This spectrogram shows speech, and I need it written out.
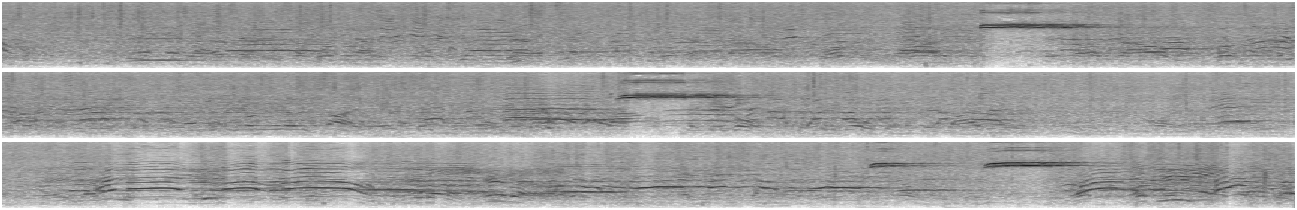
You guys, I want you to look. Watch how much they move and how much you move. You guys see that? Go to the other side. They go. They go. Eva, Eva. Up you. Go.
